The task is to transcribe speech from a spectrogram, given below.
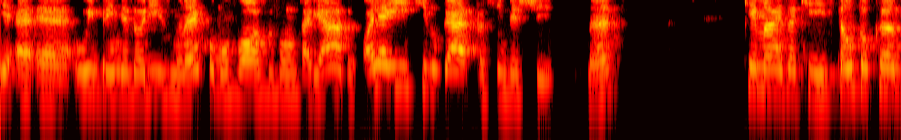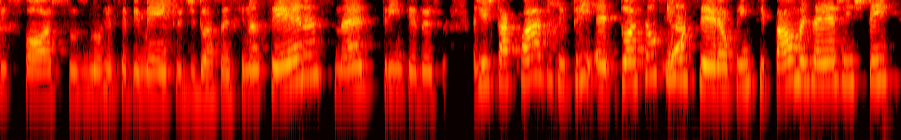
é, é, o empreendedorismo, né, como voz do voluntariado, olha aí que lugar para se investir, né? Que mais aqui? Estão tocando esforços no recebimento de doações financeiras, né? 32. A gente está quase assim, tri... É, doação financeira é o principal, mas aí a gente tem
